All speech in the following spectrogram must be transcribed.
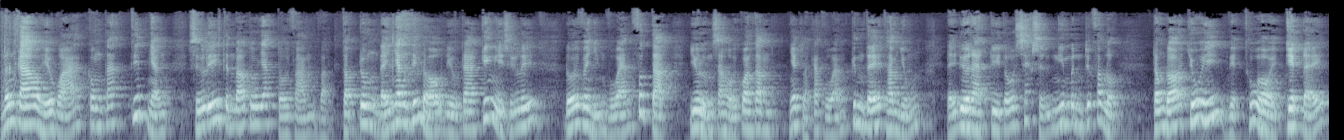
Nâng cao hiệu quả công tác tiếp nhận xử lý tin báo tố giác tội phạm và tập trung đẩy nhanh tiến độ điều tra kiến nghị xử lý đối với những vụ án phức tạp dư luận xã hội quan tâm nhất là các vụ án kinh tế tham nhũng để đưa ra truy tố xét xử nghiêm minh trước pháp luật trong đó chú ý việc thu hồi triệt để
